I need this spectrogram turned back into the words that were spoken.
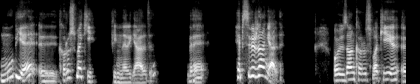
Mubi'ye e, Karusmaki filmleri geldi ve hepsi birden geldi. O yüzden Karusmaki'yi e,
